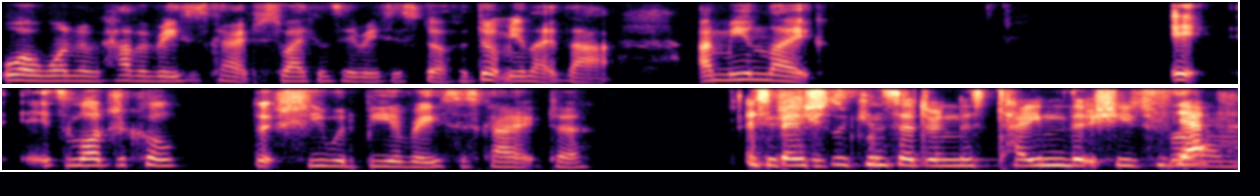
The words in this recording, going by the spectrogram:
oh I want to have a racist character so I can say racist stuff. I don't mean like that. I mean like it. It's logical that she would be a racist character. Especially considering this time that she's from. Yeah,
